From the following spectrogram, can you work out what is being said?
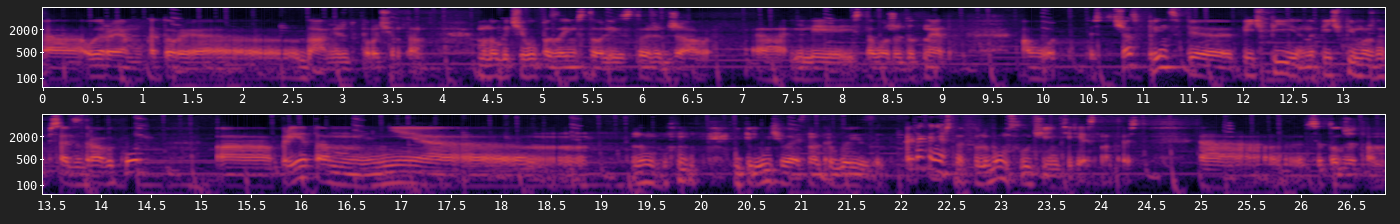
э, ORM, которые, да, между прочим, там много чего позаимствовали из той же Java или из того же .NET. А вот. То есть сейчас, в принципе, PHP, на PHP можно писать здравый код, а при этом не, э, ну, не переучиваясь на другой язык. Хотя, конечно, в любом случае интересно. То есть э, все тот же там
